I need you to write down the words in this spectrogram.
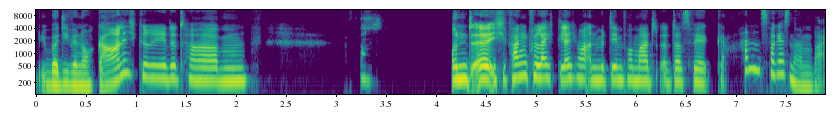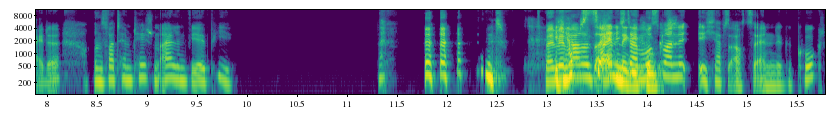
über die wir noch gar nicht geredet haben. Und äh, ich fange vielleicht gleich mal an mit dem Format, äh, das wir ganz vergessen haben beide. Und zwar Temptation Island VIP. Ich meine, wir Ich waren uns einig, da muss man nicht. Ich habe es auch zu Ende geguckt.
